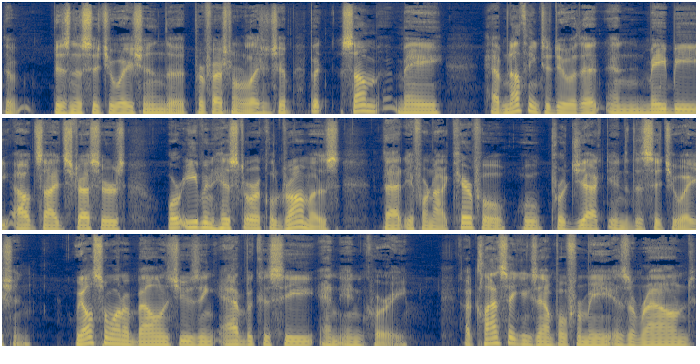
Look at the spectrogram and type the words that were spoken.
the business situation, the professional relationship, but some may have nothing to do with it and may be outside stressors or even historical dramas that, if we're not careful, will project into the situation. We also want to balance using advocacy and inquiry. A classic example for me is around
